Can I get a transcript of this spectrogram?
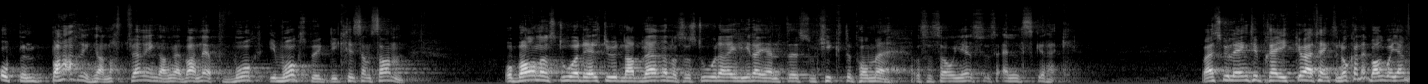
åpenbaring av nattverd en gang jeg var nede i Vågsbygd i Kristiansand. Og Barna sto og delte ut nattverden, og så sto der ei lita jente som kikket på meg og så sa hun, 'Jesus elsker deg'. Og Jeg skulle egentlig preike, og jeg tenkte nå kan jeg bare gå hjem.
